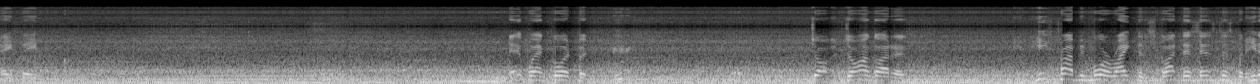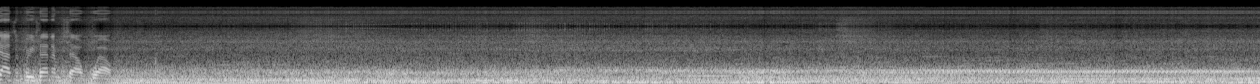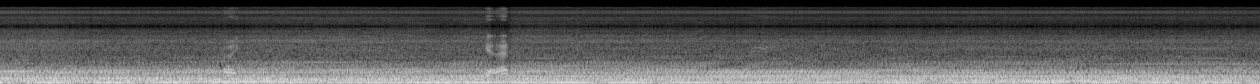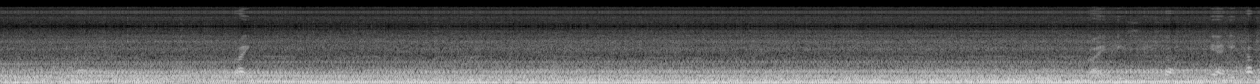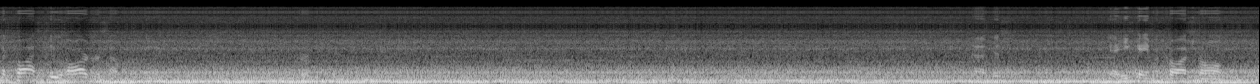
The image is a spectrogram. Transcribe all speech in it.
Hey, thief. It went good, but John, John got it. He's probably more right than Scott in this instance, but he doesn't present himself well. Yeah, he comes across too hard or something. Just, yeah, he came across wrong.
